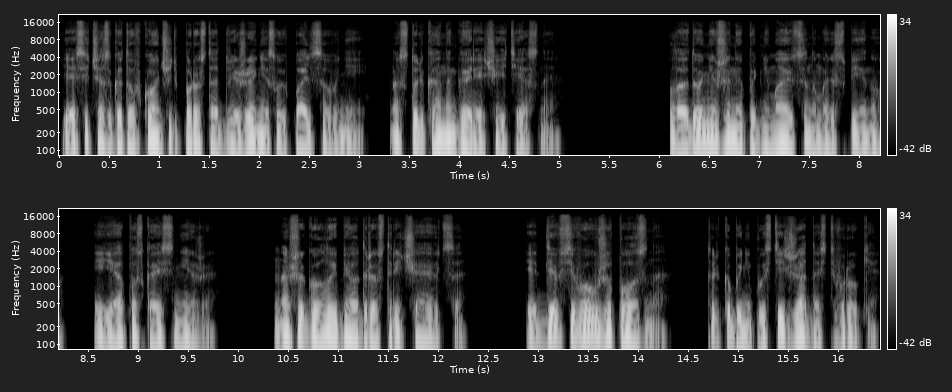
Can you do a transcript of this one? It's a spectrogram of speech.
Я сейчас готов кончить просто от движения своих пальцев в ней, настолько она горячая и тесная. Ладони жены поднимаются на мою спину, и я опускаюсь ниже. Наши голые бедра встречаются, и для всего уже поздно, только бы не пустить жадность в руки.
